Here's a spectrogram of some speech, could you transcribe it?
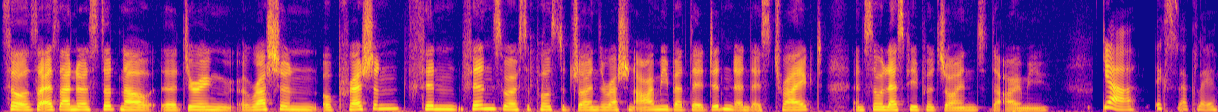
So, so as I understood now, uh, during Russian oppression, Finn, Finns were supposed to join the Russian army, but they didn't, and they striked, and so less people joined the army. Yeah, exactly.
